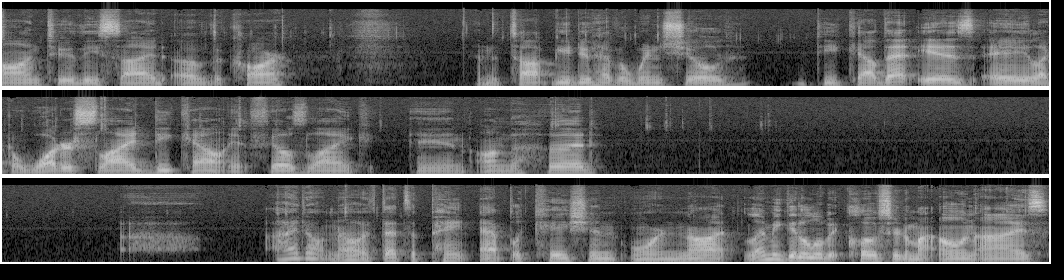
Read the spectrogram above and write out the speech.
onto the side of the car. And the top, you do have a windshield decal. That is a like a water slide decal, it feels like. And on the hood, I don't know if that's a paint application or not. Let me get a little bit closer to my own eyes.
